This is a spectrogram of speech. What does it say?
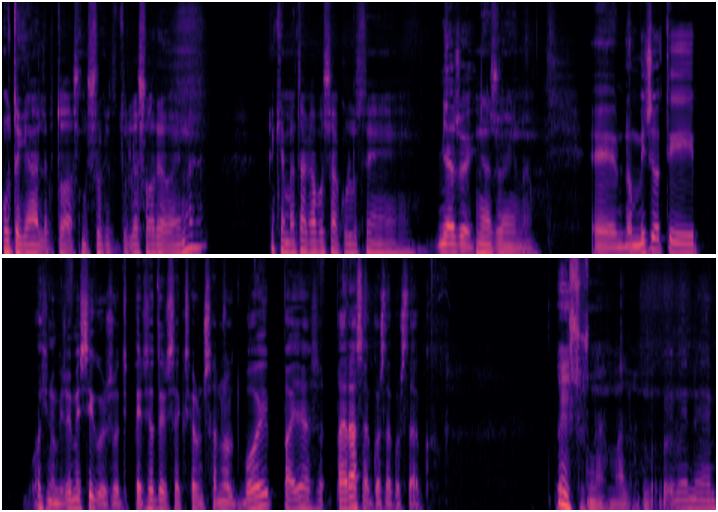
ούτε για ένα λεπτό ας πούμε σου και του λες ωραίο είναι ε, και μετά κάπως ακολουθεί Μια ζωή. μια ζωή ναι. Ε, νομίζω ότι. Όχι νομίζω, είμαι σίγουρος ότι περισσότεροι σε ξέρουν σαν old boy παλιά, παρά σαν Κώστα Κωστάκο. Ίσως ναι μάλλον Είναι,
